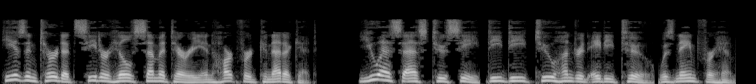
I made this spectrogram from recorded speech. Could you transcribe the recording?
He is interred at Cedar Hill Cemetery in Hartford, Connecticut. USS Toucey DD 282 was named for him.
